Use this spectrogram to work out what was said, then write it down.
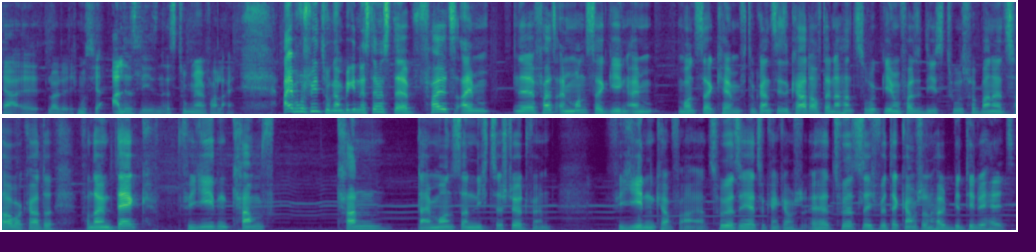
Ja, ey, Leute, ich muss hier alles lesen. Es tut mir einfach leid. Ein pro Spielzug am Beginn des Damage Step. Falls ein, äh, falls ein Monster gegen ein Monster kämpft, du kannst diese Karte auf deine Hand zurückgeben und falls du dies tust, verbanne eine Zauberkarte von deinem Deck. Für jeden Kampf kann dein Monster nicht zerstört werden. Für jeden Kampf. Ah, ja. zusätzlich, hältst du keinen Kampf, äh, zusätzlich wird der Kampfschaden halbiert, den du hältst.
